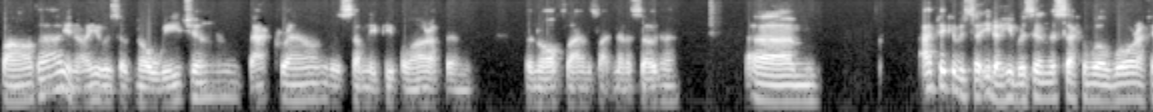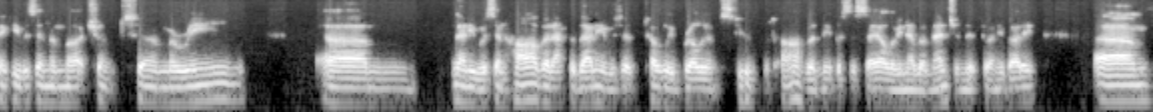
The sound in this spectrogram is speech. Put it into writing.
father. You know, he was of Norwegian background, as so many people are up in the Northlands, like Minnesota. Um, I think it was, you know, he was in the Second World War. I think he was in the Merchant uh, Marine. Um, then he was in Harvard. After that, he was a totally brilliant student at Harvard, needless to say, although he never mentioned it to anybody. Um,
